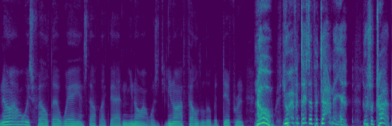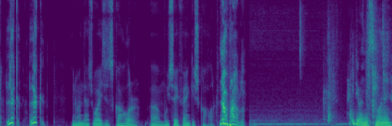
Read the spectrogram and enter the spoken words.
no, I always felt that way and stuff like that. And you know, I was, you know, I felt a little bit different. No, you haven't tasted vagina yet. You should try it. Lick it, lick it. You know, and that's why he's a scholar. Um, we say thank you, scholar. No problem. How you doing this morning?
